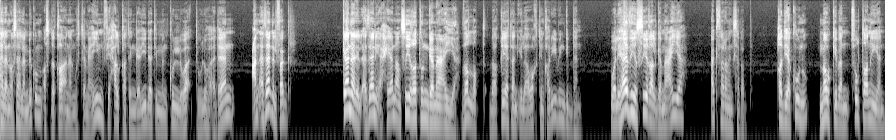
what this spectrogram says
أهلا وسهلا بكم أصدقائنا المستمعين في حلقة جديدة من كل وقت وله أذان. عن أذان الفجر كان للأذان أحيانا صيغة جماعية ظلت باقية إلى وقت قريب جدا. ولهذه الصيغة الجماعية أكثر من سبب. قد يكون موكبا سلطانيا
